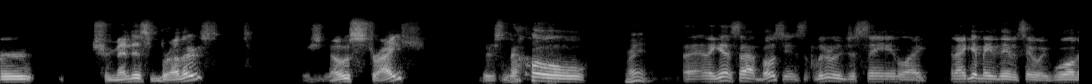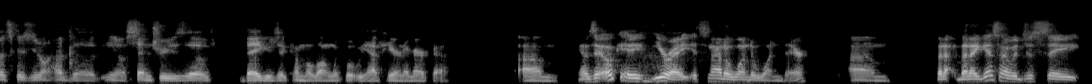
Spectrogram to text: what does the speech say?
we're tremendous brothers. There's no strife. There's no Right. and again, it's not boasting. It's literally just saying like, and I get maybe they would say like, well, that's because you don't have the you know centuries of baggage that come along with what we have here in America. Um, I would say, okay, you're right. It's not a one to one there. Um, but but I guess I would just say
